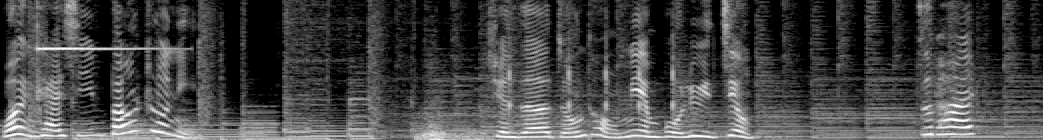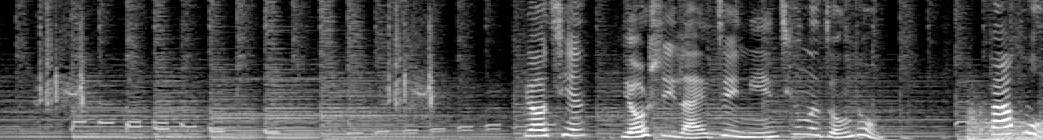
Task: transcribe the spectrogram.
我很开心帮助你。选择总统面部滤镜，自拍，标签有史以来最年轻的总统，发布。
